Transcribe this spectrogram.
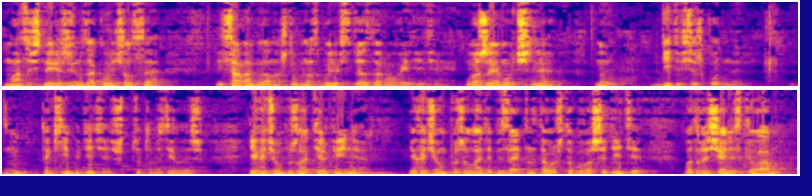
масочный режим закончился. И самое главное, чтобы у нас были всегда здоровые дети. Уважаемые учителя, ну, дети все шкодные. Ну, такие мы дети, что там сделаешь. Я хочу вам пожелать терпения. Я хочу вам пожелать обязательно того, чтобы ваши дети возвращались к вам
